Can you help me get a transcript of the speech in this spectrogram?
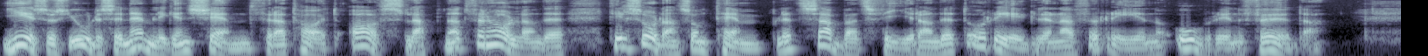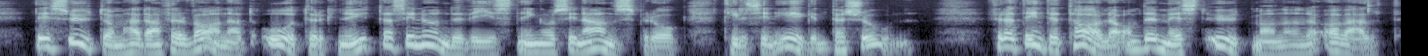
Jesus gjorde sig nämligen känd för att ha ett avslappnat förhållande till sådant som templet, sabbatsfirandet och reglerna för ren och oren föda. Dessutom hade han för vana att återknyta sin undervisning och sina anspråk till sin egen person. För att inte tala om det mest utmanande av allt,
